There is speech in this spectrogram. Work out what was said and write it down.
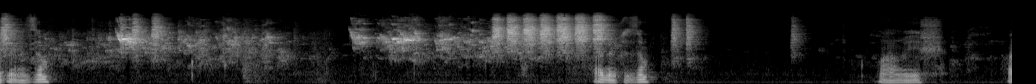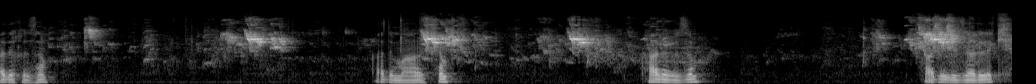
Kızım. Hadi kızım. Mavi iş. Hadi kızım. Hadi mavişim. Hadi kızım. Hadi güzellik.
